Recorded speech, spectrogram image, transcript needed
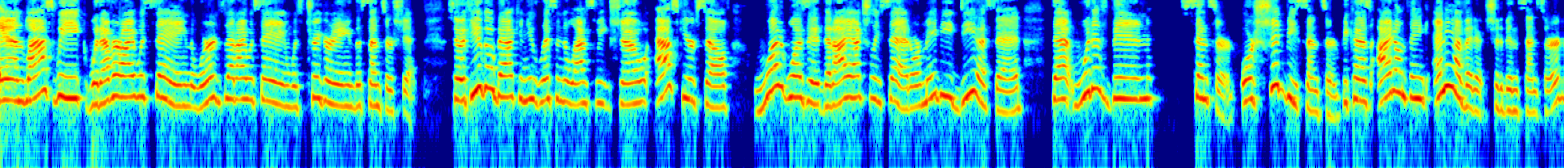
And last week, whatever I was saying, the words that I was saying was triggering the censorship. So if you go back and you listen to last week's show, ask yourself, what was it that I actually said, or maybe Dia said, that would have been censored or should be censored because I don't think any of it should have been censored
